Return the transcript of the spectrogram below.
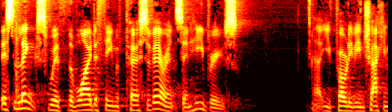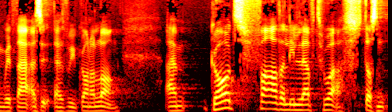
This links with the wider theme of perseverance in Hebrews. Uh, you've probably been tracking with that as, it, as we've gone along. Um, God's fatherly love to us doesn't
